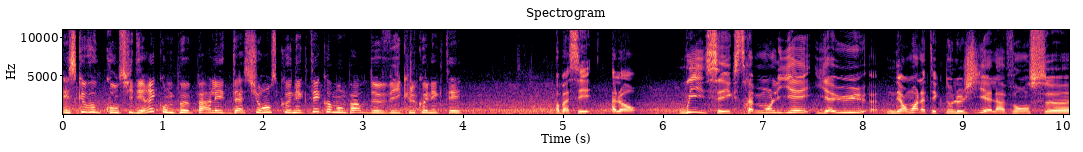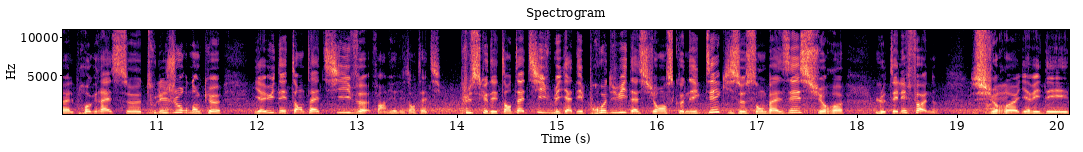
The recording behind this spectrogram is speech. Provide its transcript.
Est-ce que vous considérez qu'on peut parler d'assurance connectée comme on parle de véhicules connectés? Ah bah Alors, oui, c'est extrêmement lié. Il y a eu, néanmoins, la technologie, elle avance, euh, elle progresse euh, tous les jours. Donc, euh, il y a eu des tentatives, enfin, il y a des tentatives, plus que des tentatives, mais il y a des produits d'assurance connectée qui se sont basés sur le téléphone. Sur, il y avait des,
